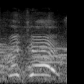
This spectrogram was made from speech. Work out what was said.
Switch it.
